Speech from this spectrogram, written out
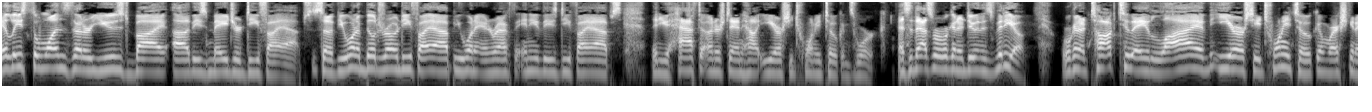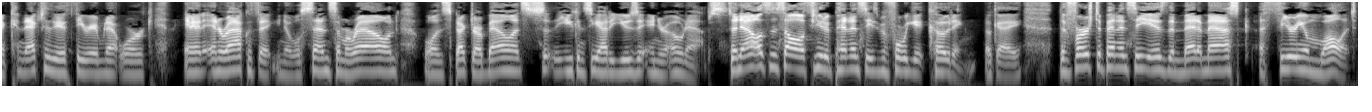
at least the ones that are used by uh, these major DeFi apps. So if you want to build your own DeFi app, you want to interact with any of these DeFi apps, then you have to understand how ERC20 tokens work. And so that's what we're going to do in this video. We're going to talk to a live ERC20 token. We're actually going to connect to the Ethereum network and interact with it. You know, we'll send some around. We'll inspect our balance so that you can see how to use it in your own apps. So now let's install a few dependencies before we get coding. Okay. The first dependency is the MetaMask Ethereum wallet.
